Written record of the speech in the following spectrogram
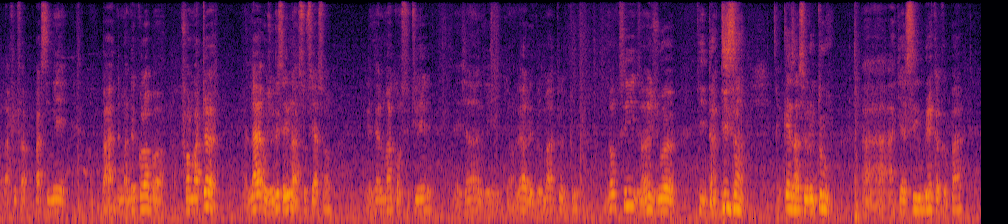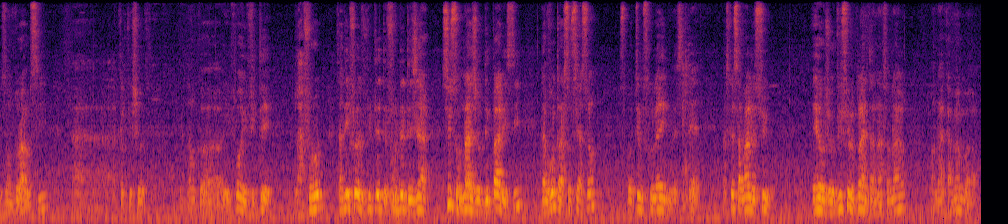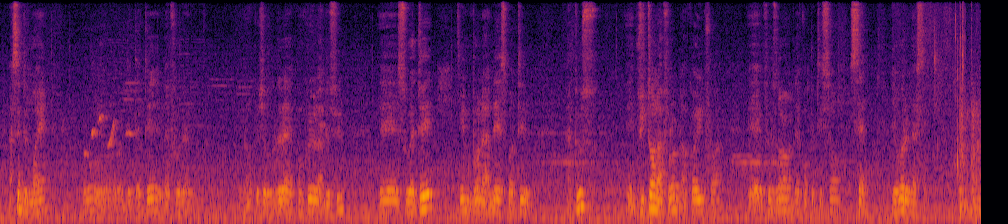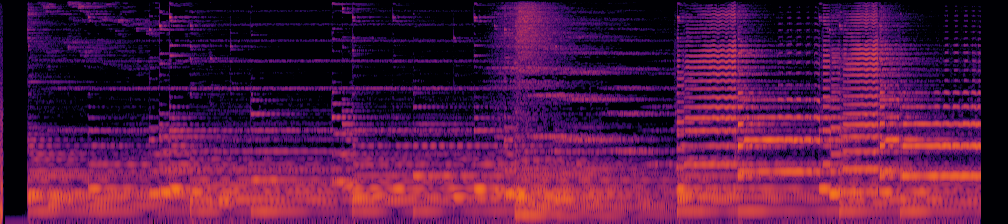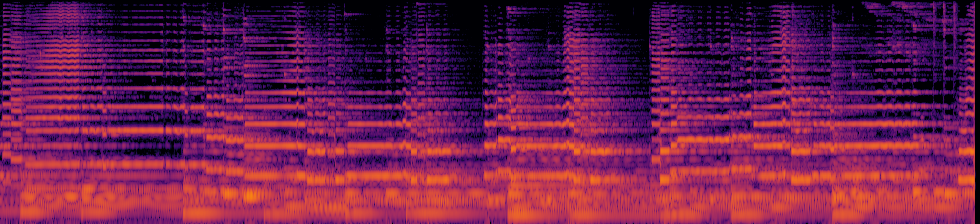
la FIFA ne peut pas signer, ne peut pas demander club formateur. Là, aujourd'hui, c'est une association légalement constitués, des gens qui, ont leur règlement, tout et tout. Donc s'ils ont un joueur qui, dans 10 ans, 15 ans se retrouve à, à ou bien quelque part, ils ont droit aussi à, quelque chose. Donc euh, il faut éviter la fraude, c'est-à-dire qu'il faut éviter de frauder déjà sur son âge au départ ici, dans votre association sportive, scolaire, universitaire, parce que ça va le suivre. Et aujourd'hui, sur le plan international, on a quand même euh, assez de moyens pour détecter les fraudeurs. Donc je voudrais conclure là-dessus et souhaiter une bonne année sportive à tous. Évitons la fraude encore une fois et faisons des compétitions saines. Je vous remercie.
